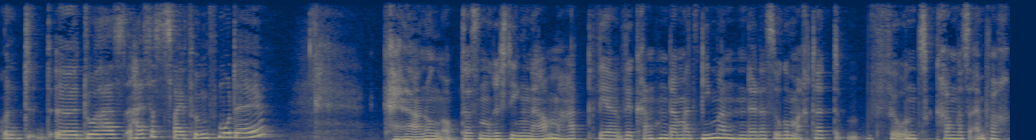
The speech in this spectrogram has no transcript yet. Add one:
Und äh, du hast, heißt das 2.5-Modell? Keine Ahnung, ob das einen richtigen Namen hat. Wir, wir kannten damals niemanden, der das so gemacht hat. Für uns kam das einfach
